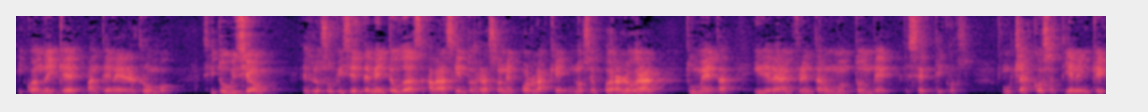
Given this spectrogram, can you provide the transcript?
y cuándo hay que mantener el rumbo. Si tu visión es lo suficientemente audaz, habrá cientos de razones por las que no se podrá lograr tu meta y deberá enfrentar un montón de escépticos. Muchas cosas tienen que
